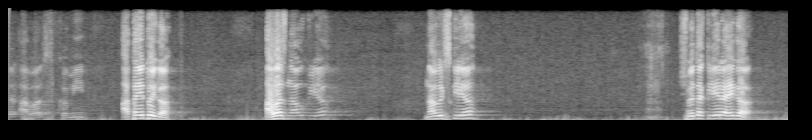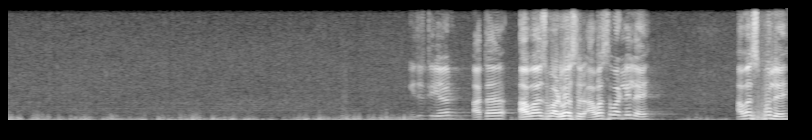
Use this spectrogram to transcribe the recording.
सर आवाज कमी आता येतोय का? आवाज now clear now it's clear Shweta clear आहे का? इज इट क्लिअर आता आवाज वाढवा सर आवाज वाढलेला आहे. आवाज फुल आहे.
